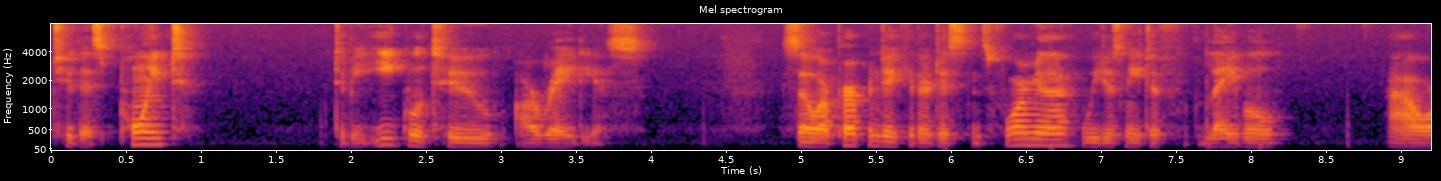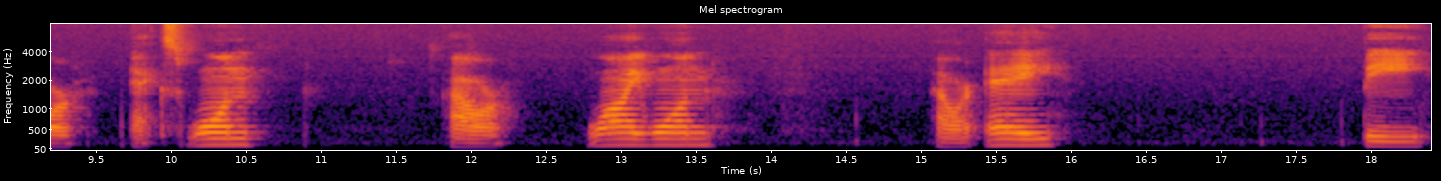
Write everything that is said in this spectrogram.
to this point to be equal to our radius. So our perpendicular distance formula, we just need to label our x1 our y1, our a, b,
